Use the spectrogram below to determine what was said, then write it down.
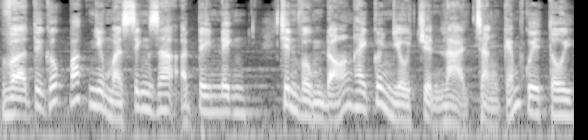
Vợ tôi gốc Bắc nhưng mà sinh ra ở Tây Ninh, Trên vùng đó hay có nhiều chuyện lạ chẳng kém quê tôi.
